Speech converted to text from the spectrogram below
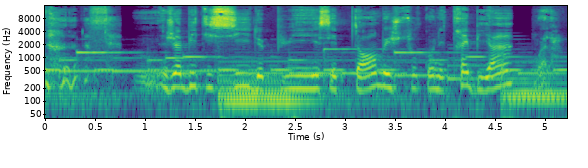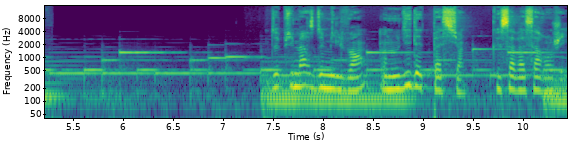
J'habite ici depuis septembre et je trouve qu'on est très bien. Voilà. Depuis mars 2020, on nous dit d'être patient, que ça va s'arranger.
